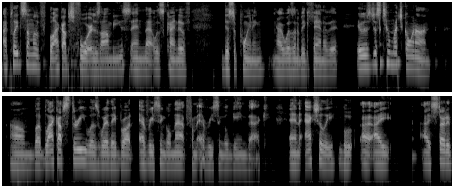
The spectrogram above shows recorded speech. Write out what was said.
I played some of Black Ops 4 zombies and that was kind of disappointing. I wasn't a big fan of it. It was just too much going on. Um, but Black Ops 3 was where they brought every single map from every single game back. And actually, I I I started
